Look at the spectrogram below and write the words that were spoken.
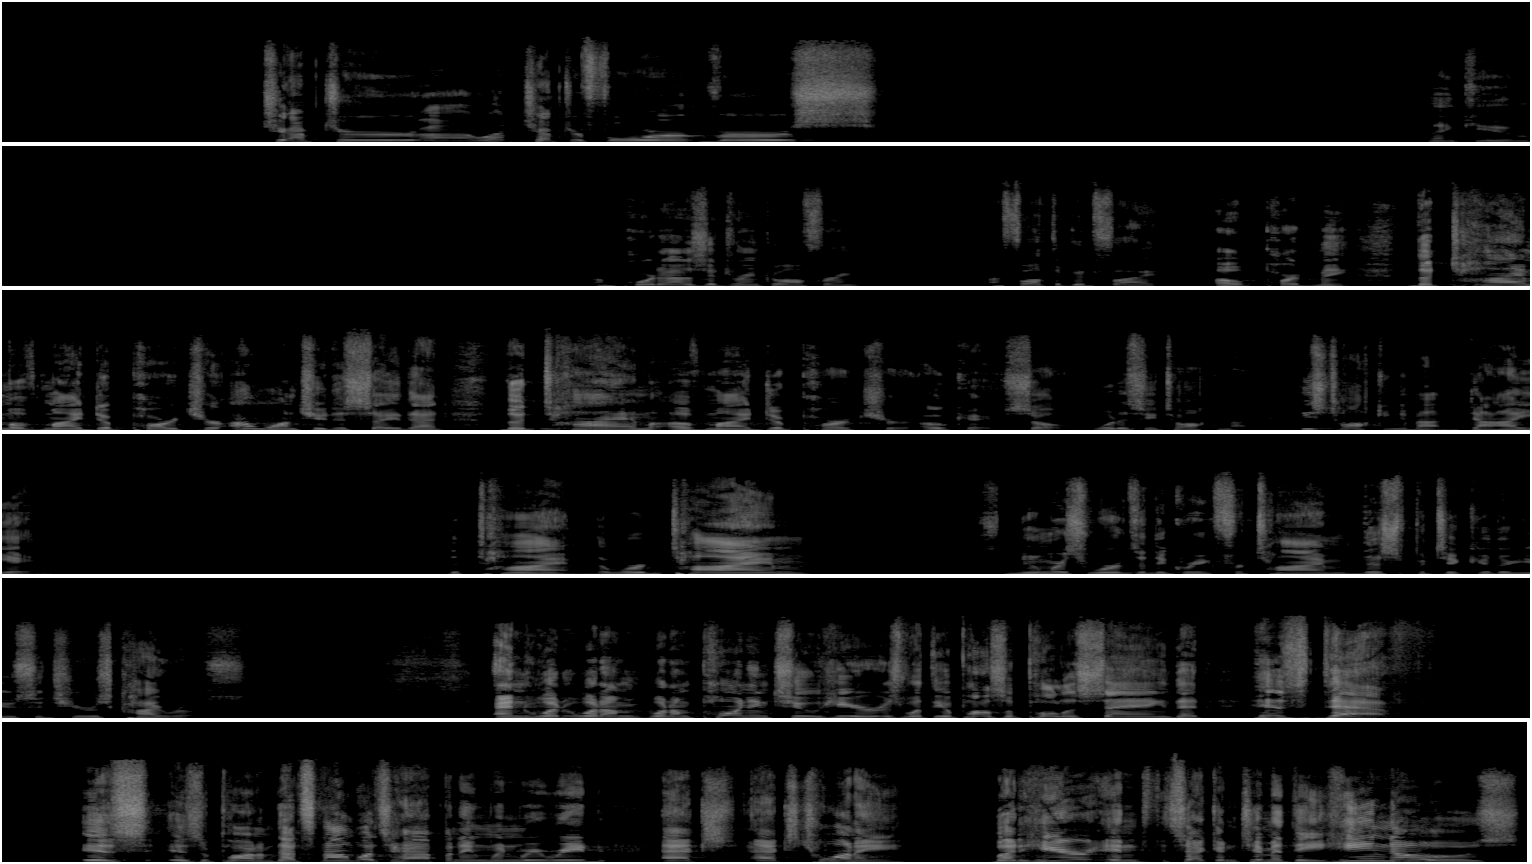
Chapter uh, what? Chapter 4, verse. Thank you. I'm poured out as a drink offering. I fought the good fight. Oh, pardon me. The time of my departure. I want you to say that. The time of my departure. Okay, so what is he talking about? He's talking about dying the time. The word time, numerous words in the Greek for time. This particular usage here is kairos. And what, what, I'm, what I'm pointing to here is what the Apostle Paul is saying that his death is, is upon him. That's not what's happening when we read Acts, Acts 20, but here in Second Timothy, he knows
